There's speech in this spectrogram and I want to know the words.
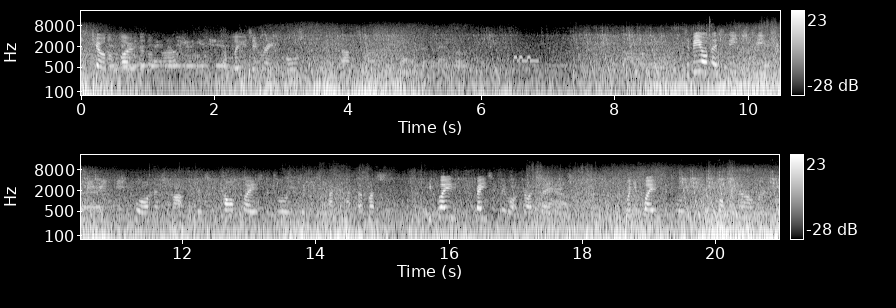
Just killed a load of them now. I'm losing reinforcements. To be honest, each team should be equal on this map because you can't play as the droid and, and unless you play basically what to say is when you play as the droid you're probably gonna lose.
